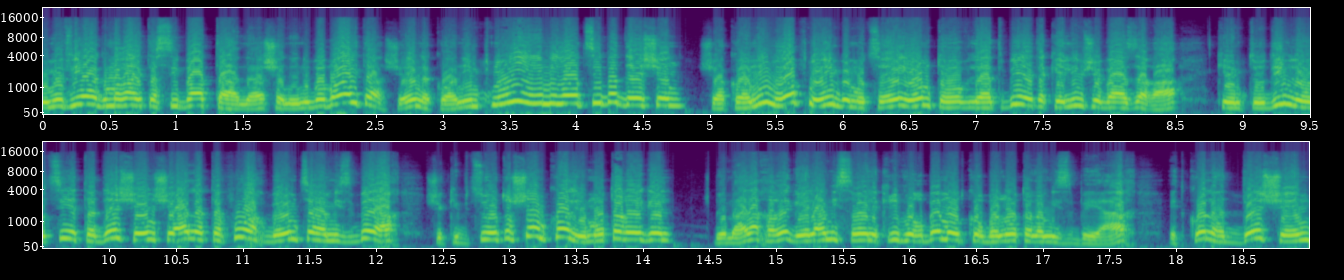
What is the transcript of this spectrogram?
ומביאה הגמרא את הסיבה תנא שנינו בברייתא, שאין הכהנים פנויים מלהוציא בדשן, שהכהנים לא פנויים במוצאי יום טוב להטביל את הכלים שבאזהרה, כי הם תודים להוציא את הדשן שעל התפוח באמצע המזבח, שקיבצו אותו שם כל ימות הרגל. במהלך הרגל עם ישראל הקריבו הרבה מאוד קורבנות על המזבח, את כל הדשן,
